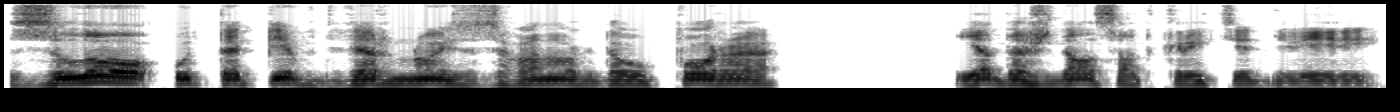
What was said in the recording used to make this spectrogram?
Зло утопив дверной звонок до упора, я дождался открытия двери.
